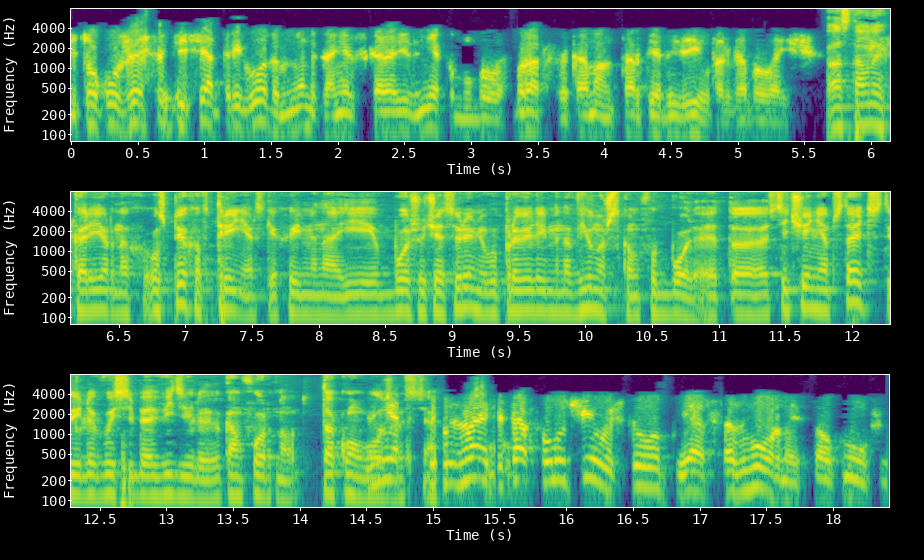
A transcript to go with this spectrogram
И только уже 53 года мне, наконец, сказали, некому было браться за команду торпеды ЗИЛ тогда была еще. Основных карьерных успехов, тренерских именно, и большую часть времени вы провели именно в юношеском футболе. Это стечение обстоятельств или вы себя видели комфортно вот в таком возрасте? Нет, вы знаете, так получилось, что вот я со сборной столкнулся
